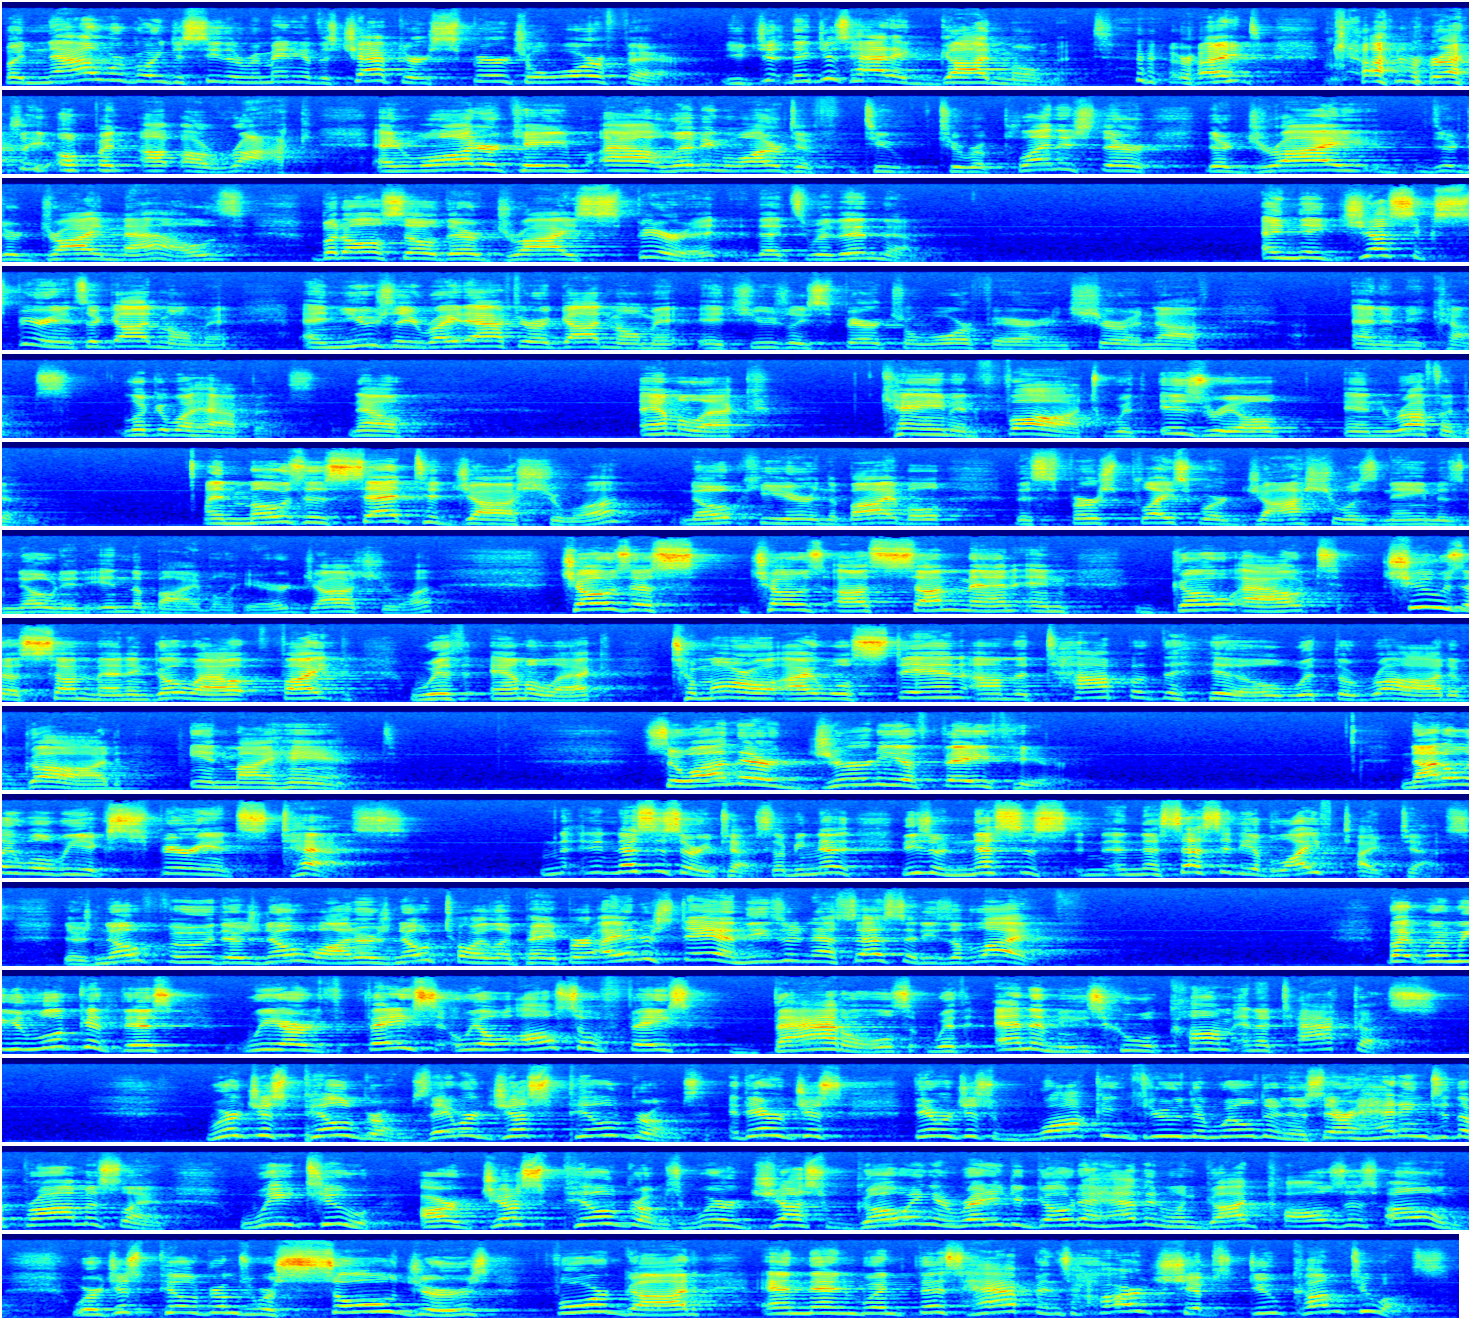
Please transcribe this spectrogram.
But now we're going to see the remaining of this chapter spiritual warfare. Ju- they just had a God moment, right? God actually opened up a rock and water came out, living water to, to, to replenish their, their, dry, their, their dry mouths, but also their dry spirit that's within them. And they just experience a God moment. And usually, right after a God moment, it's usually spiritual warfare. And sure enough, enemy comes. Look at what happens. Now, Amalek came and fought with Israel in Rephidim. And Moses said to Joshua, note here in the Bible, this first place where Joshua's name is noted in the Bible here, Joshua, chose us, chose us some men and go out, choose us some men and go out, fight with Amalek. Tomorrow I will stand on the top of the hill with the rod of God in my hand. So, on their journey of faith here, not only will we experience tests, necessary tests. I mean, these are necess- necessity of life type tests. There's no food, there's no water, there's no toilet paper. I understand these are necessities of life. But when we look at this, we are face we'll also face battles with enemies who will come and attack us. We're just pilgrims. They were just pilgrims. They were just they were just walking through the wilderness. They're heading to the promised land. We too are just pilgrims. We're just going and ready to go to heaven when God calls us home. We're just pilgrims. We're soldiers for God. And then when this happens, hardships do come to us.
